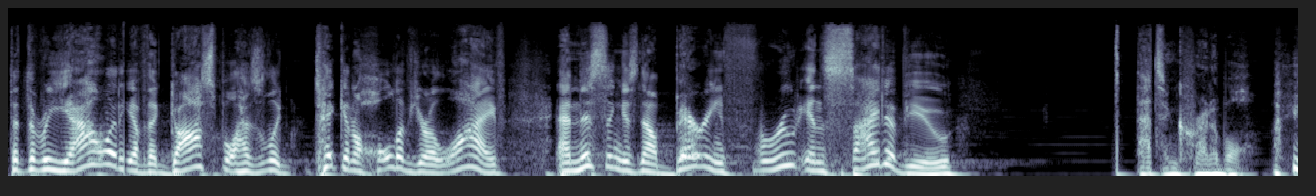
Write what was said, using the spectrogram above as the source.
that the reality of the gospel has really taken a hold of your life, and this thing is now bearing fruit inside of you. That's incredible.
